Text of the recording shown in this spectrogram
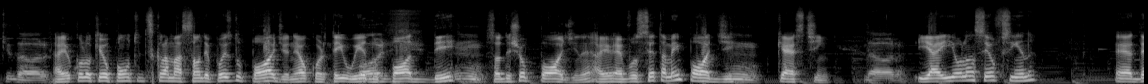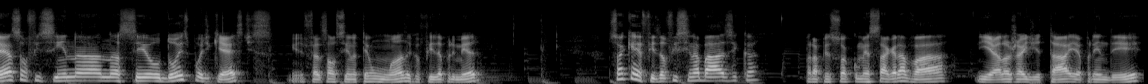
Que da hora. Aí eu coloquei o ponto de exclamação depois do pod, né? Eu cortei o E pode. do pod, hum. só deixou pod, né? Aí é você também pode hum. casting. Da hora. E aí eu lancei a oficina. É, dessa oficina nasceu dois podcasts. Essa oficina tem um ano que eu fiz a primeira. Só que aí eu fiz a oficina básica para a pessoa começar a gravar e ela já editar e aprender.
